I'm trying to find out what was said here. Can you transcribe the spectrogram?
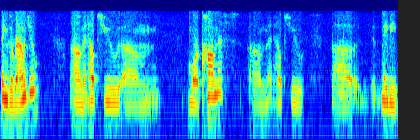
things around you. Um, it helps you um, more calmness. Um, it helps you uh, maybe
